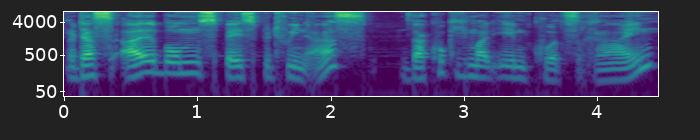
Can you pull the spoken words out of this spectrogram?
das Album Space Between Us. Da gucke ich mal eben kurz rein,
